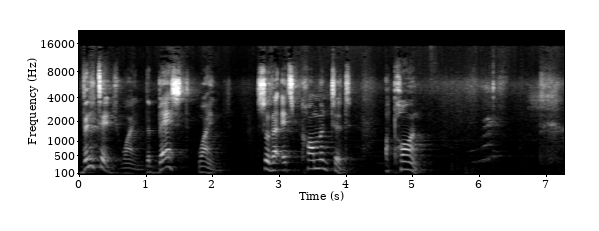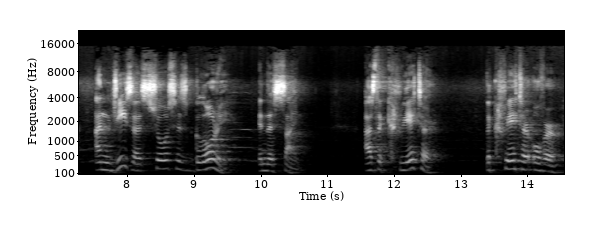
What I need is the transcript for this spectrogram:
vintage wine, the best wine, so that it's commented upon. And Jesus shows his glory in this sign as the creator, the creator over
